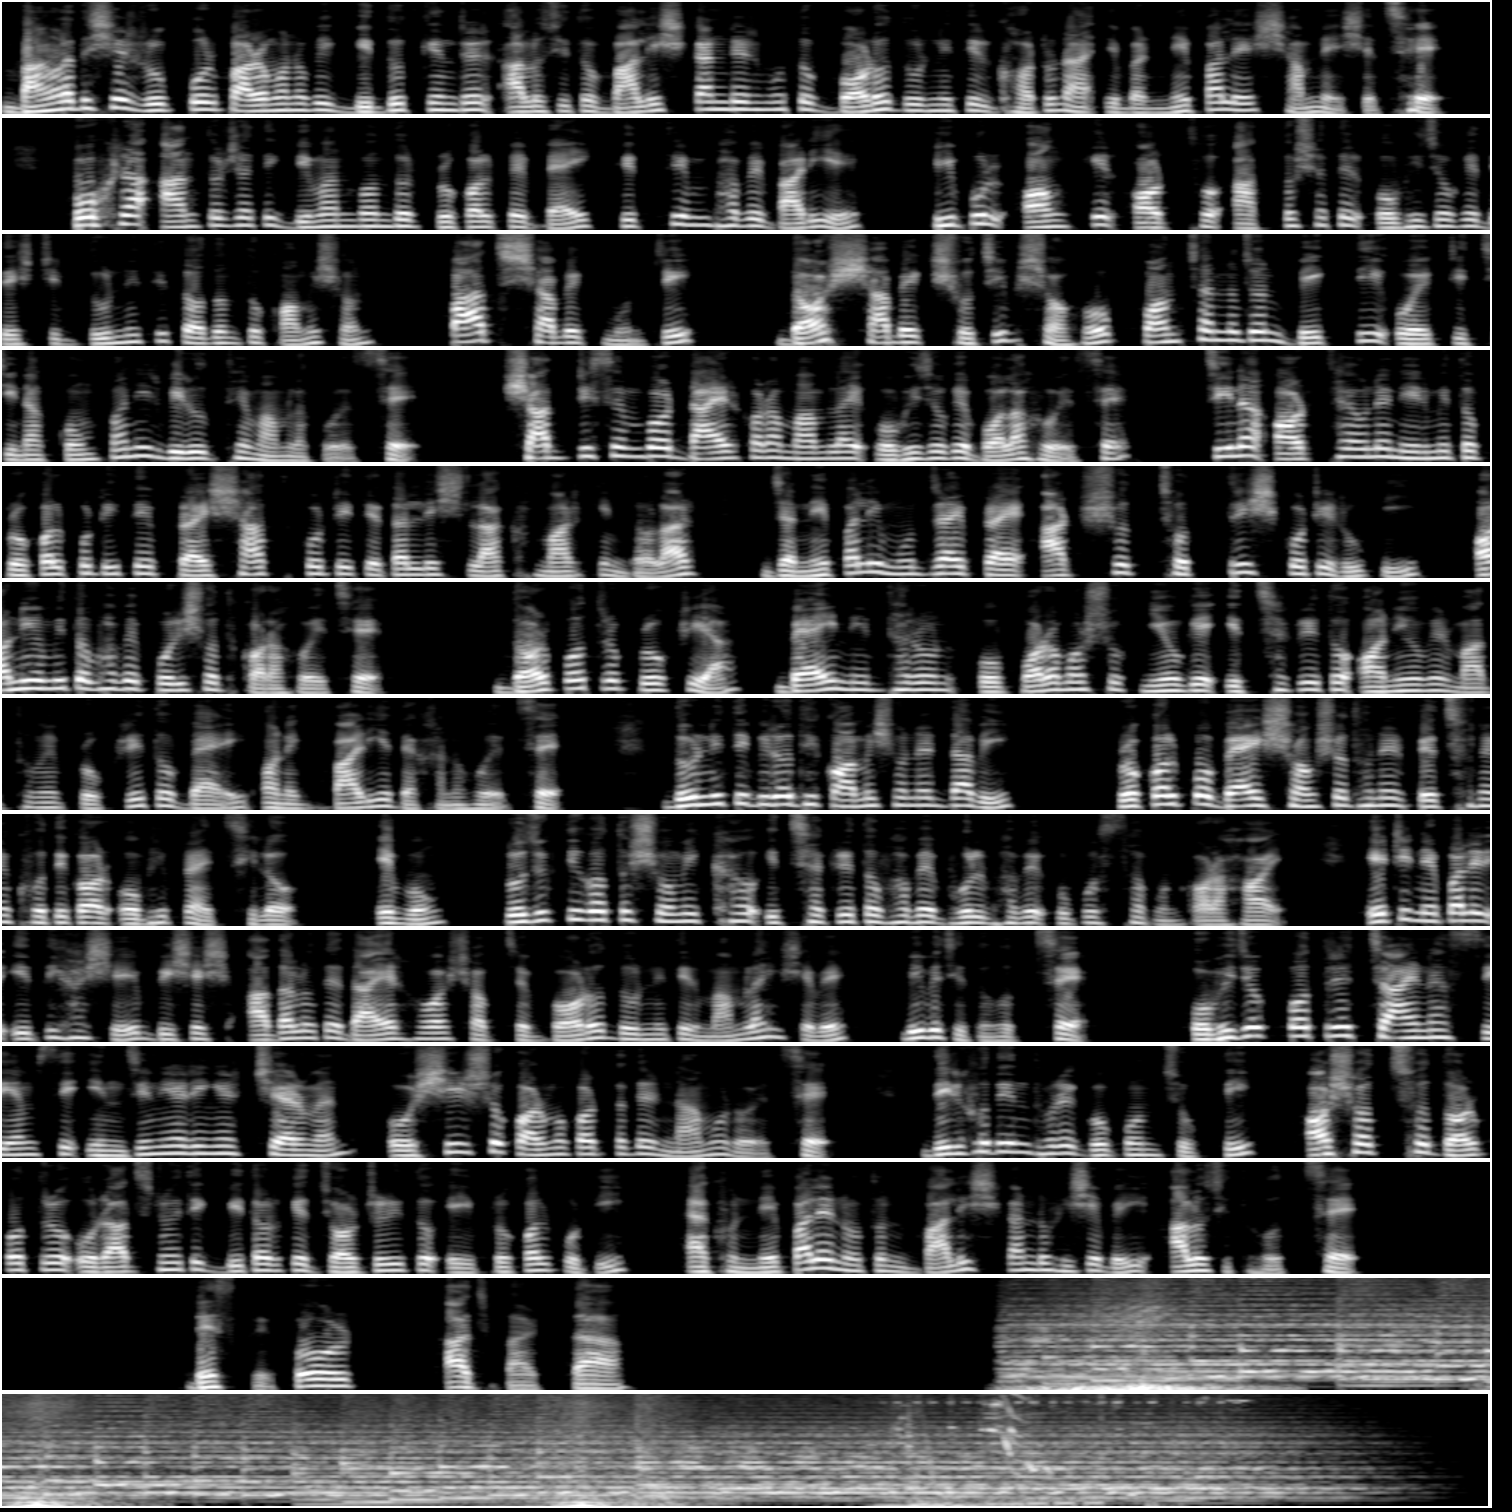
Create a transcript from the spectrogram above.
বাংলাদেশের রূপপুর পারমাণবিক বিদ্যুৎ কেন্দ্রের আলোচিত বালিশকাণ্ডের মতো বড় দুর্নীতির ঘটনা এবার নেপালের সামনে এসেছে। পোখরা আন্তর্জাতিক বিমানবন্দর প্রকল্পে ব্যয় কৃত্রিমভাবে বাড়িয়ে বিপুল অঙ্কের অর্থ আত্মসাতের অভিযোগে দেশটির দুর্নীতি তদন্ত কমিশন, পাঁচ সাবেক মন্ত্রী, দশ সাবেক সচিব সহ পঞ্চান্ন জন ব্যক্তি ও একটি চীনা কোম্পানির বিরুদ্ধে মামলা করেছে। সাত ডিসেম্বর দায়ের করা মামলায় অভিযোগে বলা হয়েছে চীনা অর্থায়নে নির্মিত প্রকল্পটিতে প্রায় সাত কোটি তেতাল্লিশ লাখ মার্কিন ডলার, যা নেপালি মুদ্রায় প্রায় আটশো ছত্রিশ কোটি রুপি অনিয়মিতভাবে পরিশোধ করা হয়েছে। দরপত্র প্রক্রিয়া, ব্যয় নির্ধারণ ও পরামর্শক নিয়োগে ইচ্ছাকৃত অনিয়মের মাধ্যমে প্রকৃত ব্যয় অনেক বাড়িয়ে দেখানো হয়েছে। দুর্নীতি বিরোধী কমিশনের দাবি, প্রকল্প ব্যয় সংশোধনের পেছনে ক্ষতিকর অভিপ্রায় ছিল এবং প্রযুক্তিগত সমীক্ষাও ইচ্ছাকৃতভাবে ভুলভাবে উপস্থাপন করা হয়। এটি নেপালের ইতিহাসে বিশেষ আদালতে দায়ের হওয়া সবচেয়ে বড় দুর্নীতির মামলা হিসেবে বিবেচিত হচ্ছে। অভিযোগপত্রে চায়না সিএমসি ইঞ্জিনিয়ারিং এর চেয়ারম্যান ও শীর্ষ কর্মকর্তাদের নামও রয়েছে। দীর্ঘদিন ধরে গোপন চুক্তি, অস্বচ্ছ দরপত্র ও রাজনৈতিক বিতর্কে জর্জরিত এই প্রকল্পটি এখন নেপালে নতুন বালিশকাণ্ড হিসেবেই আলোচিত হচ্ছে। ডেস্ক রিপোর্ট আজ বার্তা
